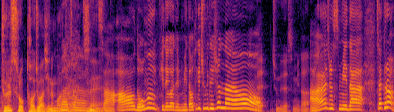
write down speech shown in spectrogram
들을수록 더 좋아지는 것 같아요. 맞아요. 네. 진짜 아 너무 기대가 됩니다. 어떻게 준비되셨나요? 네, 준비됐습니다. 아, 좋습니다. 자, 그럼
